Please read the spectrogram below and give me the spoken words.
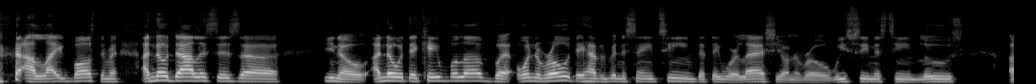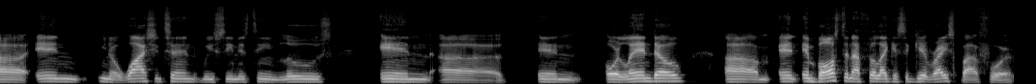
I like Boston, man. I know Dallas is uh, you know, I know what they're capable of, but on the road, they haven't been the same team that they were last year on the road. We've seen this team lose uh in you know Washington. We've seen this team lose in uh in Orlando. Um, and in Boston, I feel like it's a get right spot for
